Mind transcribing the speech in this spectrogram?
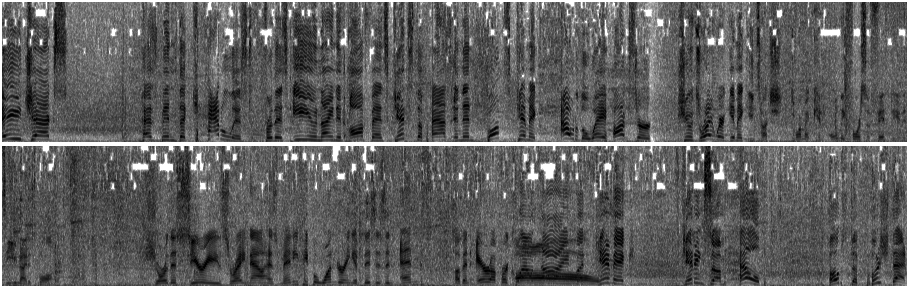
Ajax has been the catalyst for this E United offense. Gets the pass and then bumps Gimmick out of the way. Hockser shoots right where Gimmick. You touch, Torment can only force a 50, and it's E United's ball. Sure, this series right now has many people wondering if this is an end of an era for Cloud9, oh. but Gimmick getting some help hopes to push that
